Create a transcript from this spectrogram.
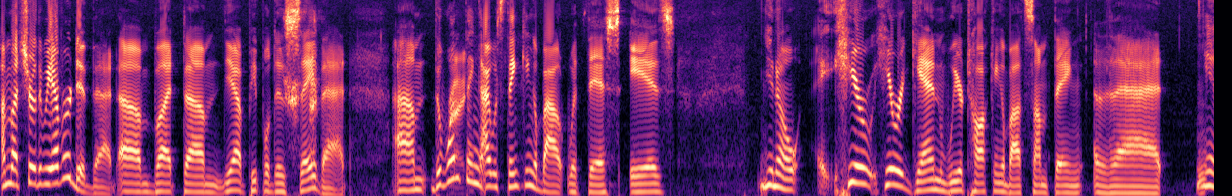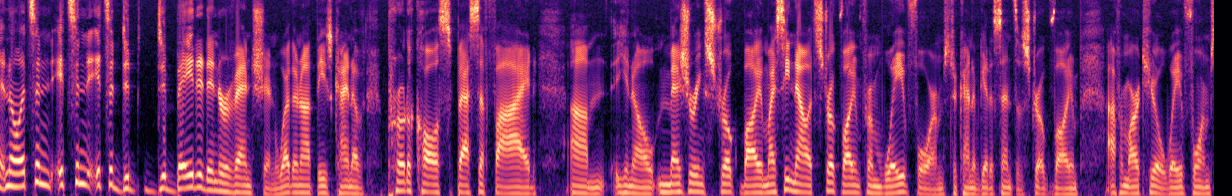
I'm not sure that we ever did that. Um, but um, yeah, people do say that. Um, the one Right. thing I was thinking about with this is, you know, here here again, we're talking about something that you know it's an it's an it's a de- debated intervention whether or not these kind of protocols specified um, you know measuring stroke volume. I see now it's stroke volume from waveforms to kind of get a sense of stroke volume uh, from arterial waveforms.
